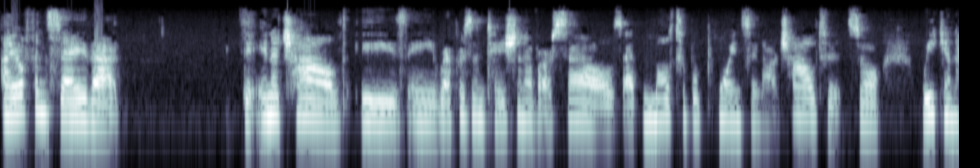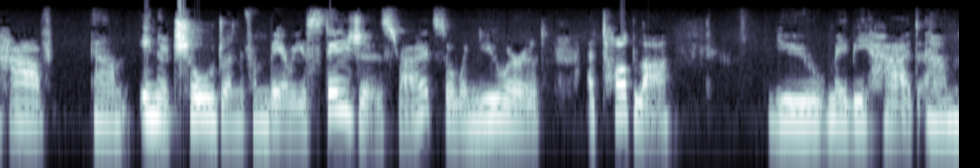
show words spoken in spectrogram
I often say that the inner child is a representation of ourselves at multiple points in our childhood. So we can have um, inner children from various stages, right? So when you were a toddler, you maybe had um,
